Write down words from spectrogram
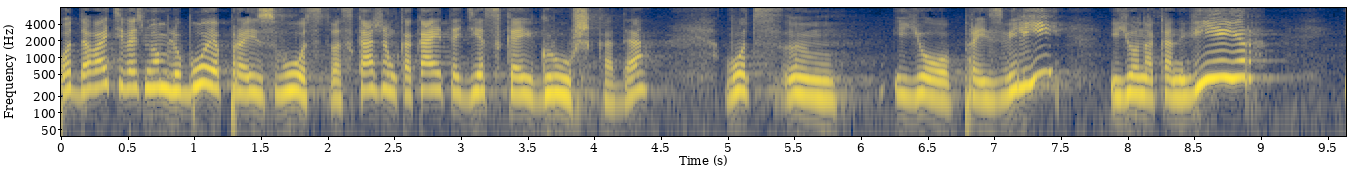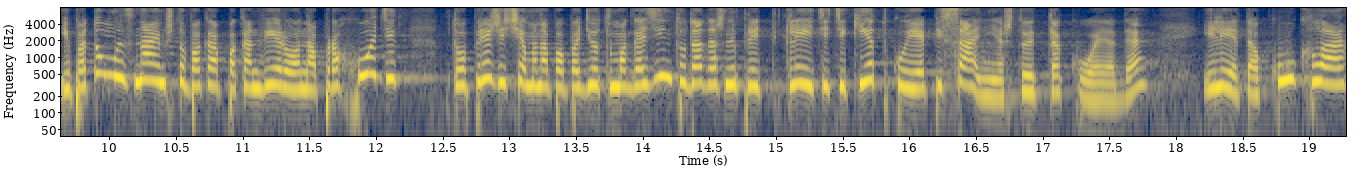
Вот давайте возьмем любое производство, скажем, какая-то детская игрушка, да? Вот эм, ее произвели, ее на конвейер – и потом мы знаем, что пока по конвейеру она проходит, то прежде чем она попадет в магазин, туда должны приклеить этикетку и описание, что это такое. Да? Или это кукла,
